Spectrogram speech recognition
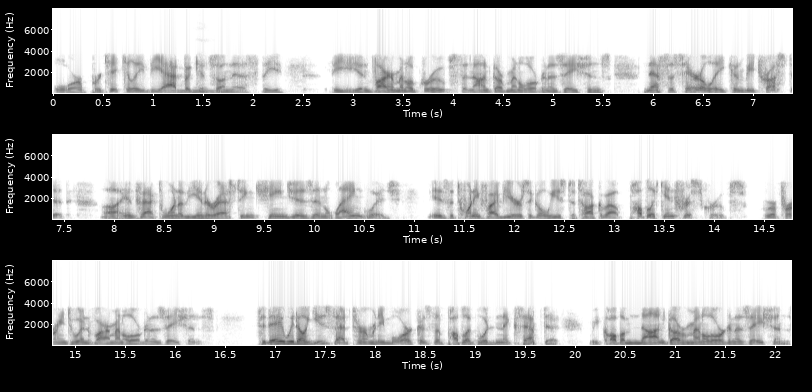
or particularly the advocates mm-hmm. on this, the the environmental groups, the non-governmental organizations, necessarily can be trusted. Uh, in fact, one of the interesting changes in language is that 25 years ago we used to talk about public interest groups, referring to environmental organizations. Today, we don't use that term anymore because the public wouldn't accept it. We call them non governmental organizations.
